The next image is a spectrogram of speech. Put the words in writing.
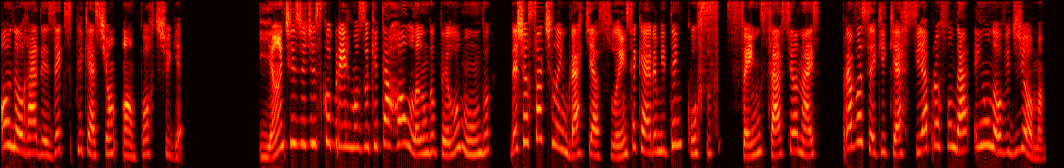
on aura des explications em português. E antes de descobrirmos o que está rolando pelo mundo, deixa eu só te lembrar que a Fluency Academy tem cursos sensacionais para você que quer se aprofundar em um novo idioma,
